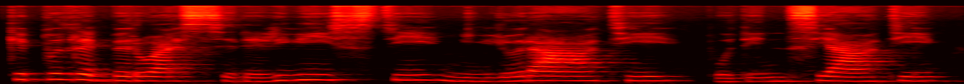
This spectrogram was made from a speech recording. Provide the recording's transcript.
che potrebbero essere rivisti, migliorati, potenziati.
